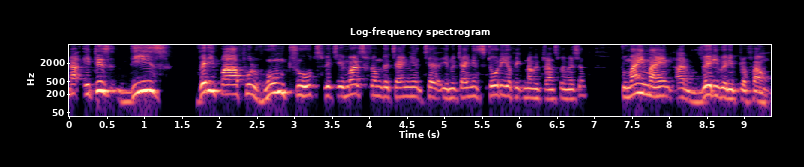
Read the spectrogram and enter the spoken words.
now, it is these very powerful home truths which emerge from the Chinese, you know, Chinese story of economic transformation, to my mind, are very, very profound.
